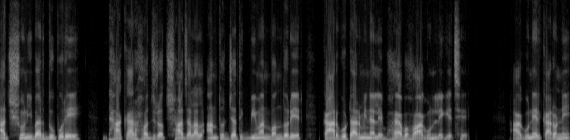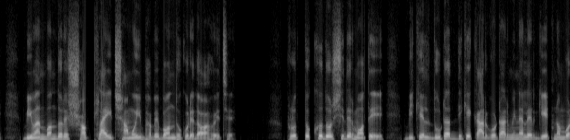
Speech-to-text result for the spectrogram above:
আজ শনিবার দুপুরে ঢাকার হজরত শাহজালাল আন্তর্জাতিক বিমানবন্দরের কার্গো টার্মিনালে ভয়াবহ আগুন লেগেছে। আগুনের কারণে বিমানবন্দরের সব ফ্লাইট সাময়িকভাবে বন্ধ করে দেওয়া হয়েছে। প্রত্যক্ষদর্শীদের মতে, বিকেল দুটার দিকে কার্গো টার্মিনালের গেট নম্বর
